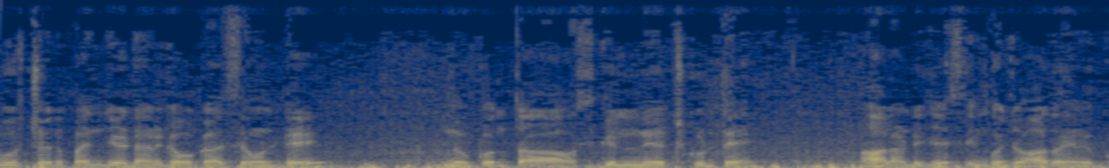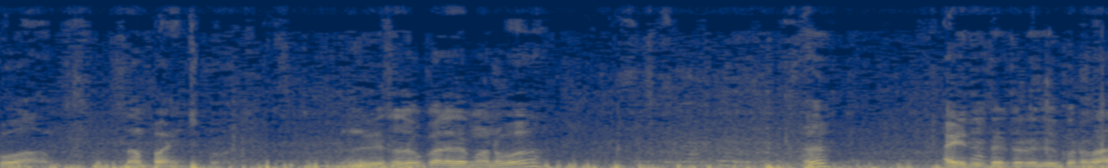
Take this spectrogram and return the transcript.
కూర్చొని పని చేయడానికి అవకాశం ఉంటే నువ్వు కొంత స్కిల్ నేర్చుకుంటే అలాంటివి చేస్తే ఇంకొంచెం ఆదాయం ఎక్కువ సంపాదించుకోవచ్చు. నువ్వు చదువుకోలేదమ్మా నువ్వు? ఐదు తరగతి చదువుకున్నావా?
